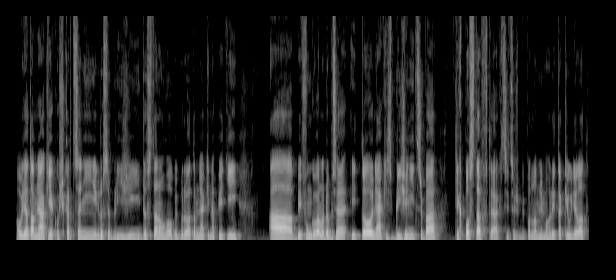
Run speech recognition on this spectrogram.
a udělat tam nějaký jako škrcení, někdo se blíží, dostanou ho, vybudovat tam nějaký napětí a by fungovalo dobře i to nějaký zblížení třeba těch postav v té akci, což by podle mě mohli taky udělat,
